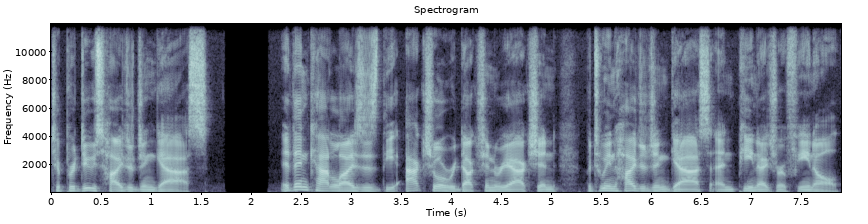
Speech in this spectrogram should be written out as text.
to produce hydrogen gas. It then catalyzes the actual reduction reaction between hydrogen gas and p-nitrophenol.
